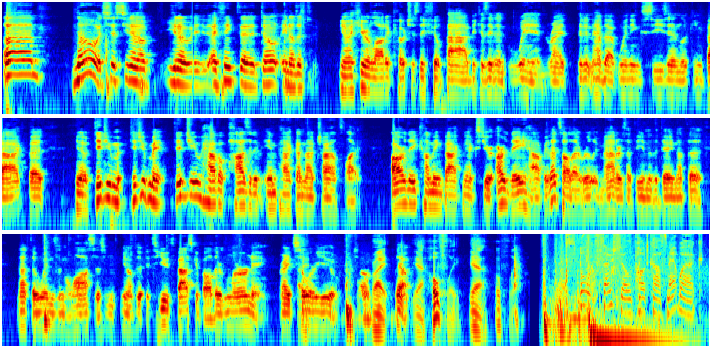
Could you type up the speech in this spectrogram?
Um, no, it's just you know, you know, I think that don't you know that you know I hear a lot of coaches they feel bad because they didn't win, right? They didn't have that winning season. Looking back, but you know, did you did you make did you have a positive impact on that child's life? Are they coming back next year? Are they happy? That's all that really matters at the end of the day, not the not the wins and the losses. You know, it's youth basketball; they're learning, right? So are you. So Right. yeah. Yeah. Hopefully. Yeah. Hopefully. Sports Social Podcast Network.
